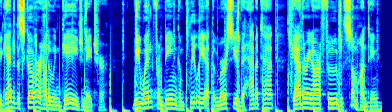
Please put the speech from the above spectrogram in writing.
began to discover how to engage nature. We went from being completely at the mercy of the habitat, gathering our food with some hunting,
